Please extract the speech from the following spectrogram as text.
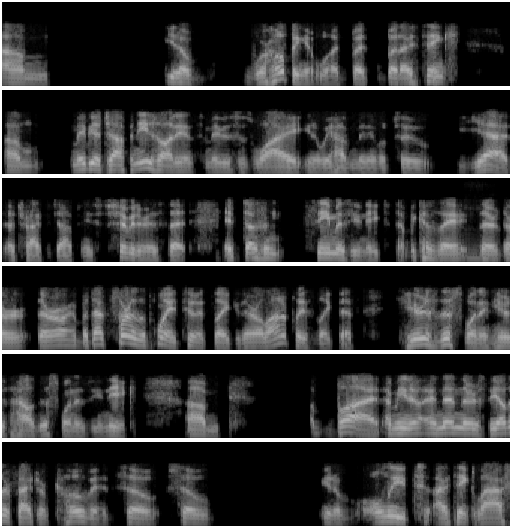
um, you know, we're hoping it would, but but I think um, maybe a Japanese audience, maybe this is why you know we haven't been able to yet attract a Japanese distributor, is that it doesn't seem as unique to them because they mm-hmm. there there there are but that's sort of the point too. It's like there are a lot of places like this. Here's this one and here's how this one is unique. Um, but i mean and then there's the other factor of covid. So so you know only t- I think last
